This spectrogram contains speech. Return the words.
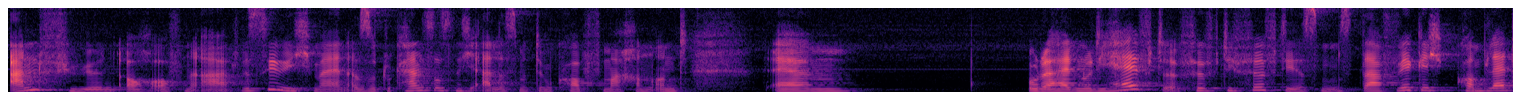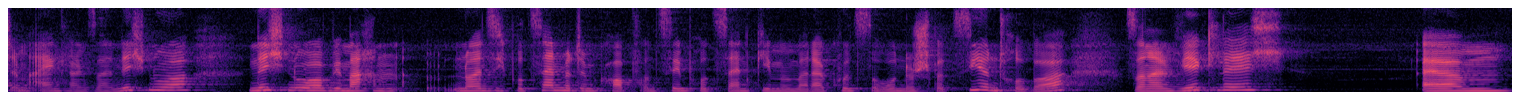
anfühlen, auch auf eine Art. Wisst ihr, wie ich meine? Also du kannst das nicht alles mit dem Kopf machen und ähm, oder halt nur die Hälfte, 50-50. Es, es darf wirklich komplett im Einklang sein. Nicht nur, nicht nur, wir machen 90 Prozent mit dem Kopf und 10 Prozent gehen wir mal da kurz eine Runde spazieren drüber, sondern wirklich, ähm,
